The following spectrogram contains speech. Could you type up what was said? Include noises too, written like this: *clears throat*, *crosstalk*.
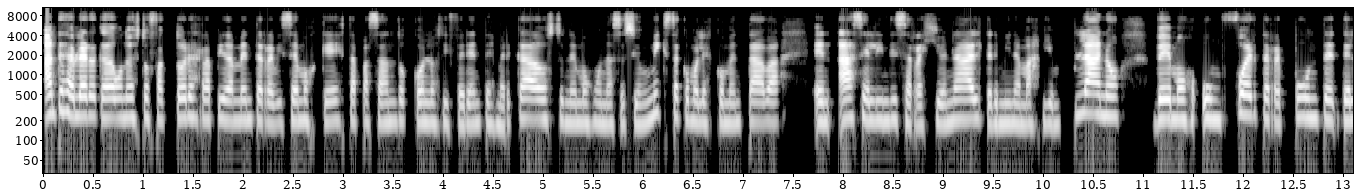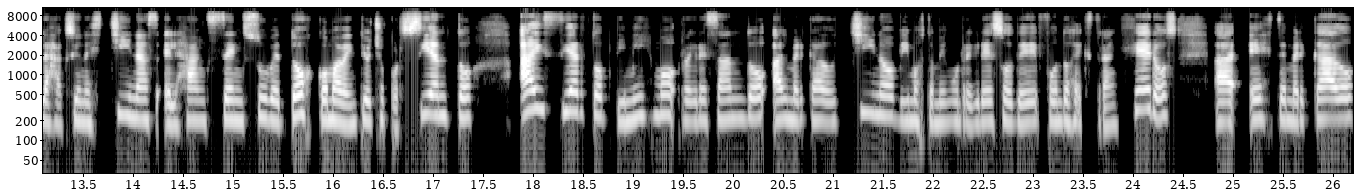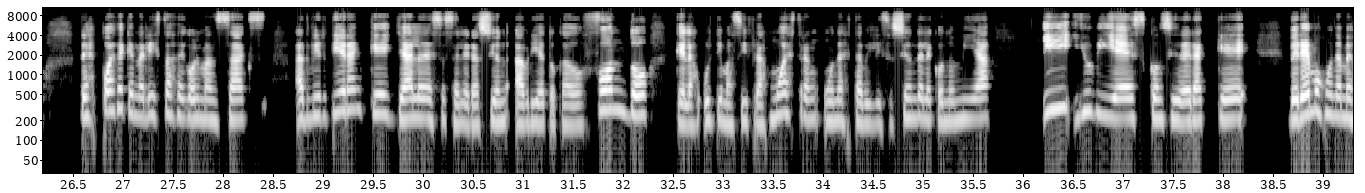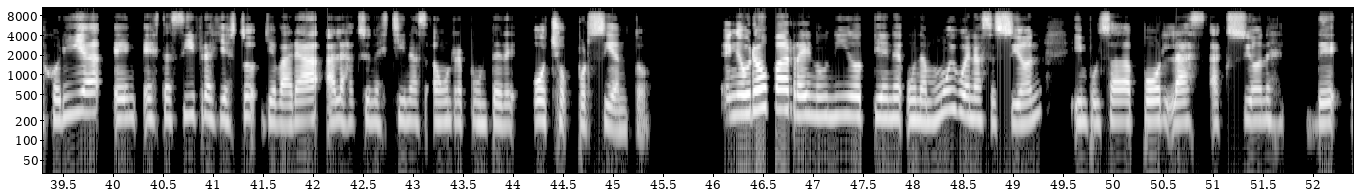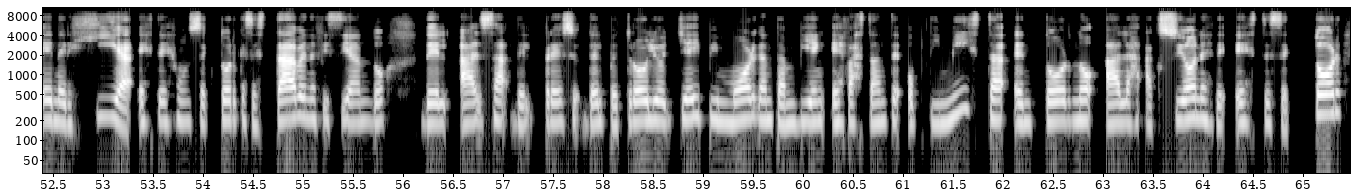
Antes de hablar de cada uno de estos factores, rápidamente revisemos qué está pasando con los diferentes mercados. Tenemos una sesión mixta, como les comentaba, en Asia el índice regional termina más bien plano. Vemos un fuerte repunte de las acciones chinas. El Hang Seng sube 2,28%. Hay cierto optimismo regresando al mercado chino. Vimos también un regreso de fondos extranjeros a este mercado después de que analistas de Goldman Sachs advirtieran que ya la desaceleración habría tocado fondo, que las últimas cifras muestran una estabilización de la economía y UBS considera que veremos una mejoría en estas cifras y esto llevará a las acciones chinas a un repunte de 8%. En Europa, Reino Unido tiene una muy buena sesión impulsada por las acciones de energía. Este es un sector que se está beneficiando del alza del precio del petróleo. JP Morgan también es bastante optimista en torno a las acciones de este sector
